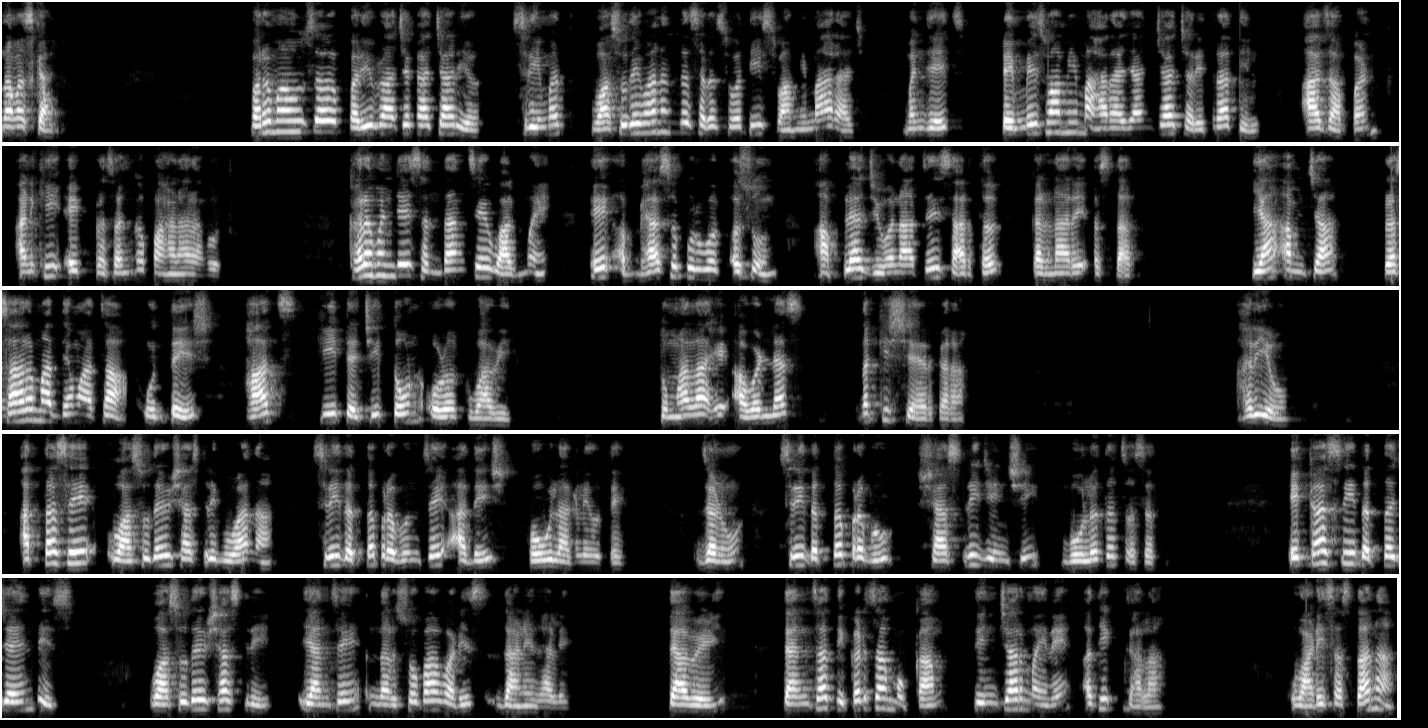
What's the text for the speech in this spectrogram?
नमस्कार. परमहंस परिव्राजकाचार्य श्रीमद वासुदेवानंद सरस्वती स्वामी महाराज म्हणजेच टेंबे स्वामी महाराजांच्या चरित्रातील आज आपण आणखी एक प्रसंग पाहणार आहोत. खरं म्हणजे संतांचे वाङ्मय हे अभ्यासपूर्वक असून आपल्या जीवनाचे सार्थक करणारे असतात. या आमच्या प्रसार माध्यमाचा उद्देश हाच की त्याची तोंड ओळख व्हावी तुम्हाला हे आवडल्यास नक्कीच शेअर करा. हरिओम आत्ताचे वासुदेव शास्त्री बुवांना श्री दत्तप्रभूंचे आदेश होऊ लागले होते. जणू श्री दत्तप्रभू शास्त्रीजींशी बोलतच असत. एका श्री दत्त जयंतीस वासुदेव शास्त्री यांचे नरसोबावाडीस जाणे झाले. त्यावेळी त्यांचा तिकडचा मुक्काम तीन चार महिने अधिक झाला. वाढीस असताना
